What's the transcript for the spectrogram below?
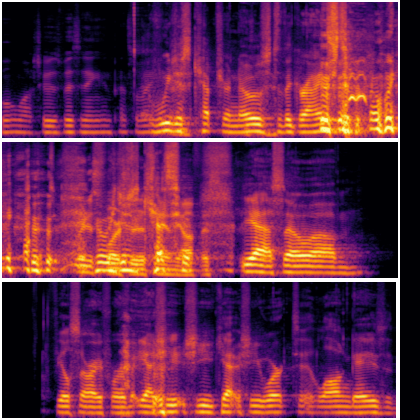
cool while she was visiting in Pennsylvania? We just kept her nose to the grindstone. we, to, we just forced her to stay in the office. Yeah, so um, feel sorry for her, but yeah, she she kept she worked long days and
